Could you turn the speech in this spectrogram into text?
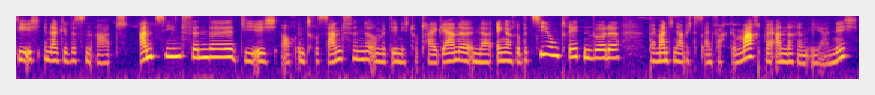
die ich in einer gewissen Art anziehend finde, die ich auch interessant finde und mit denen ich total gerne in eine engere Beziehung treten würde. Bei manchen habe ich das einfach gemacht, bei anderen eher nicht.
